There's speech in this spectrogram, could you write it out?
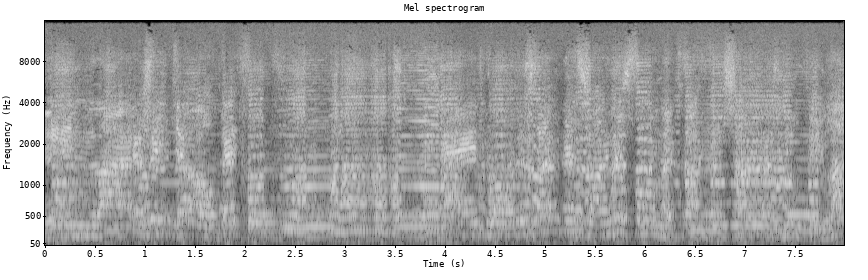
In Laren zit je altijd goed. Het worden sluit zangers vol met zangers moet in Laren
